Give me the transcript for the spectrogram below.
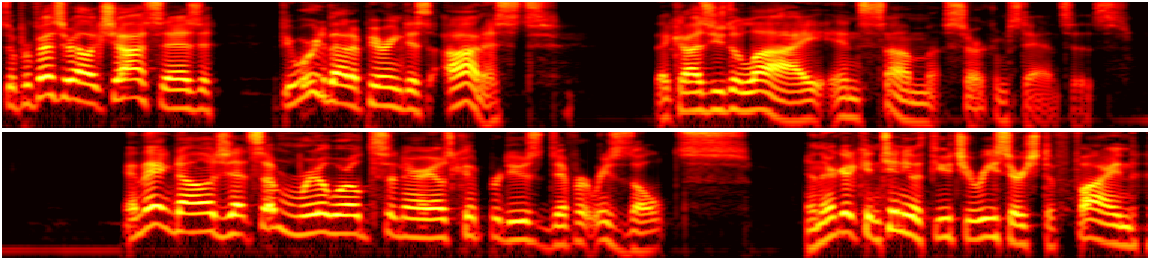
So Professor Alex Shaw says if you're worried about appearing dishonest, that causes you to lie in some circumstances. And they acknowledge that some real world scenarios could produce different results. And they're going to continue with future research to find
